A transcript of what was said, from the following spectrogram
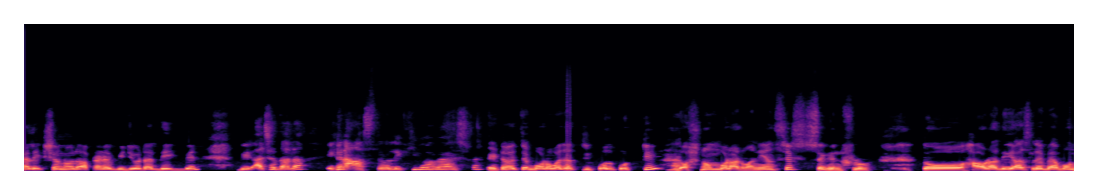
কালেকশন হলো আপনারা ভিডিওটা দেখবেন। আচ্ছা দাদা এখানে আসতে হলে কীভাবে আসবে এটা হচ্ছে বড় বাজার ত্রিপল পট্টি হ্যাঁ। দশ নম্বর আরমানিয়ান স্ট্রিট সেকেন্ড ফ্লোর তো হাওড়া দিয়ে আসলে ব্যবন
